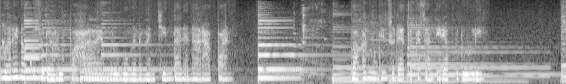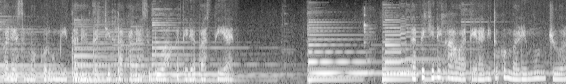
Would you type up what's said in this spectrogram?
Kemarin aku sudah lupa hal yang berhubungan dengan cinta dan harapan. Bahkan mungkin sudah terkesan tidak peduli pada semua kerumitan yang tercipta karena sebuah ketidakpastian. Tapi kini kekhawatiran itu kembali muncul.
